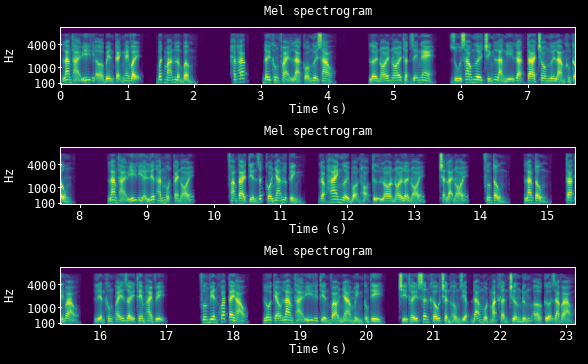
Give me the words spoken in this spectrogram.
lam thả i y ở bên cạnh ngay vậy, bất mãn lẩm bẩm. Hắc hắc, đây không phải là có ngươi sao? Lời nói nói thật dễ nghe, dù sao ngươi chính là nghĩ gạt ta cho ngươi làm không công. Lam thả i y liếc hắn một cái nói. Phạm tài tiến rất có nhãn lực kình, gặp hai người bọn họ tự lo nói lời nói, chặn lại nói, phương tổng, lam tổng, ta tiến vào, liền không quấy dày thêm hai vị. Phương viên khoát tay áo, lôi kéo lam thả i y đi tiến vào nhà mình công ty, chỉ thấy sân khấu trần hồng diệp đã một mặt khẩn trương đứng ở cửa ra vào.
